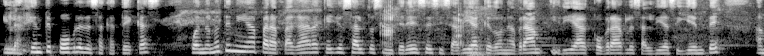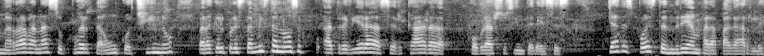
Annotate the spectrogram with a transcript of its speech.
Y la gente pobre de Zacatecas, cuando no tenía para pagar aquellos altos intereses y sabía que don Abraham iría a cobrarles al día siguiente, amarraban a su puerta un cochino para que el prestamista no se atreviera a acercar a cobrar sus intereses. Ya después tendrían para pagarle.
